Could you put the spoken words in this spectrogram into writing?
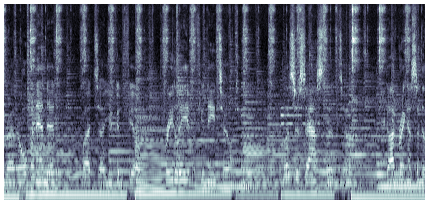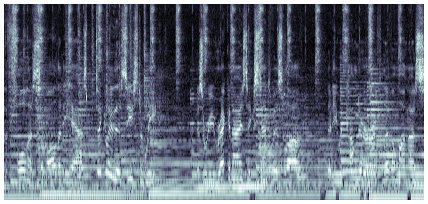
Rather open ended, but uh, you can feel free to leave if you need to. Let's just ask that uh, God bring us into the fullness of all that He has, particularly this Easter week, as we recognize the extent of His love, that He would come to earth, live among us,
